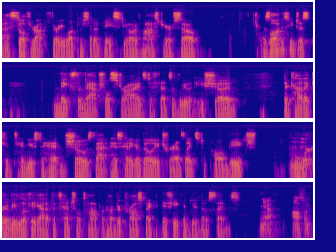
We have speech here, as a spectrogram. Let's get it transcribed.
Uh, still throughout 31% of base stealers last year. So as long as he just makes the natural strides defensively that he should, kind continues to hit and shows that his hitting ability translates to Palm Beach, Mhm. we're going to be looking at a potential top 100 prospect if he can do those things. Yeah, awesome.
